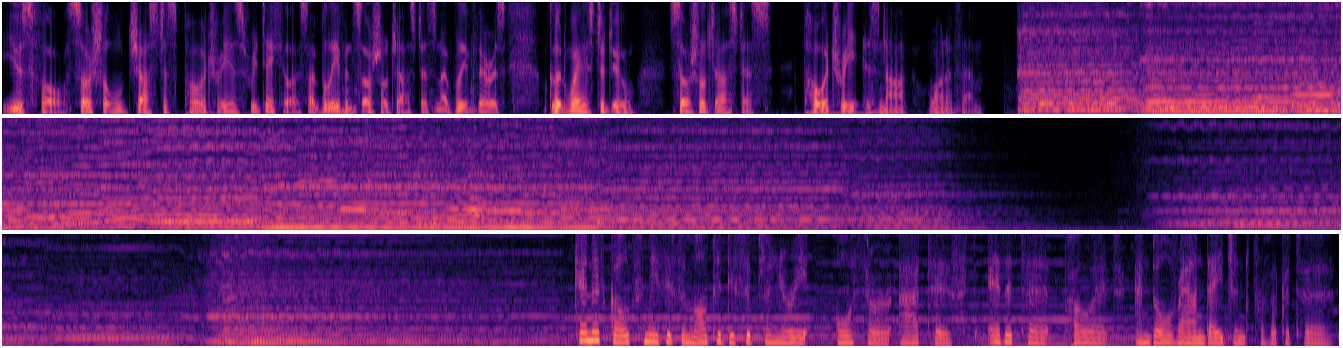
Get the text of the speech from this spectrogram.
useful, social justice poetry, is ridiculous. I believe in social justice, and I believe there is good ways to do social justice. Poetry is not one of them. Kenneth Goldsmith is a multidisciplinary author, artist, editor, poet, and all round agent provocateur.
